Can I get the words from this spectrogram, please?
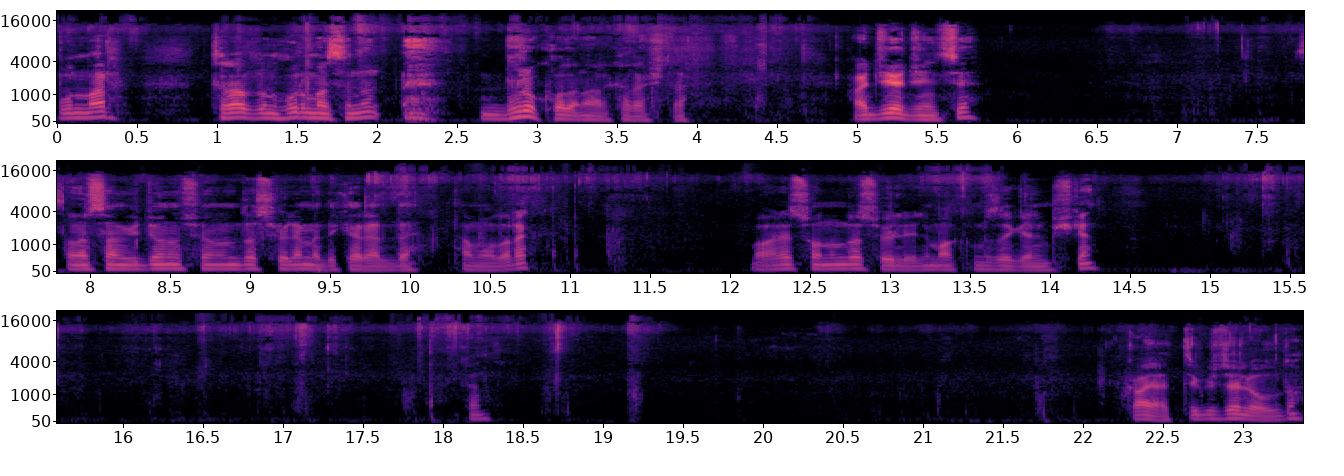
Bunlar Trabzon hurmasının buruk olan arkadaşlar. Hacıya cinsi. Sanırsam videonun sonunda söylemedik herhalde tam olarak. Bari sonunda söyleyelim aklımıza gelmişken. Bakın. Gayet de güzel oldu.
